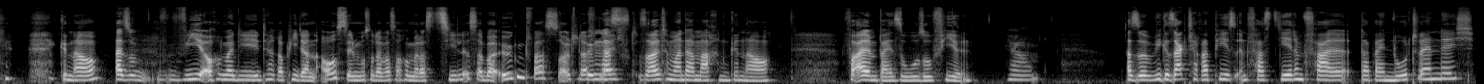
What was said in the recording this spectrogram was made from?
genau. Also wie auch immer die Therapie dann aussehen muss oder was auch immer das Ziel ist, aber irgendwas sollte da irgendwas vielleicht sollte man da machen, genau. Vor allem bei so so vielen. Ja. Also wie gesagt, Therapie ist in fast jedem Fall dabei notwendig.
